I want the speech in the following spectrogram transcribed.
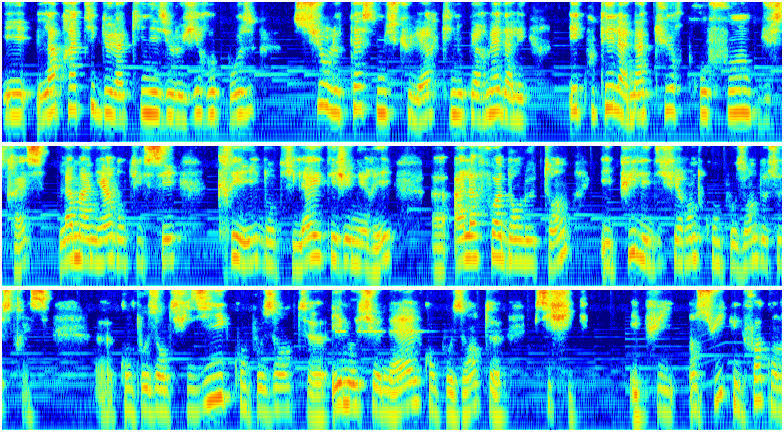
Et la pratique de la kinésiologie repose sur le test musculaire qui nous permet d'aller écouter la nature profonde du stress, la manière dont il s'est créé, dont il a été généré, à la fois dans le temps et puis les différentes composantes de ce stress. Heu, composantes physiques, composantes, heu, émotionnelles, composantes, psychiques et puis ensuite, une fois qu'on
